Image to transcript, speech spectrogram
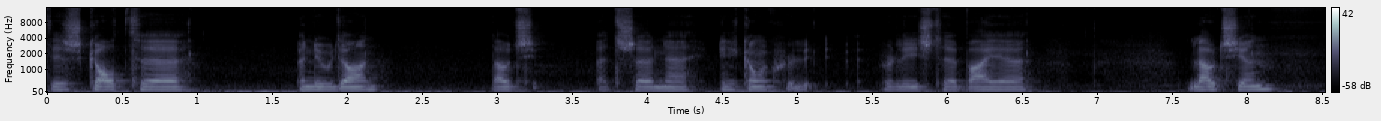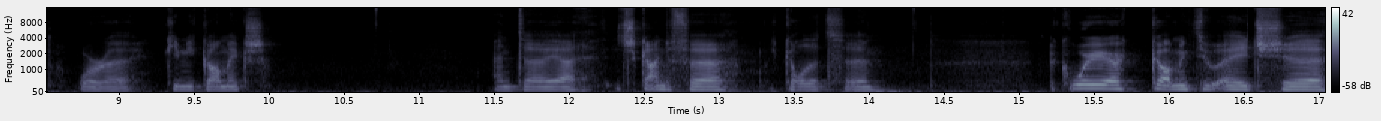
This is called uh, A New Dawn. That's it's an uh, indie comic re released uh, by uh, Loudcyan or uh, Kimmicomics. And uh, yeah, it's kind of uh, we call it uh, a queer coming to age uh,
